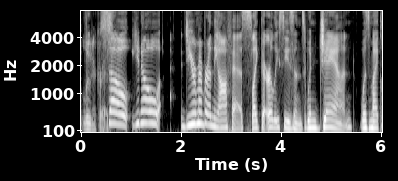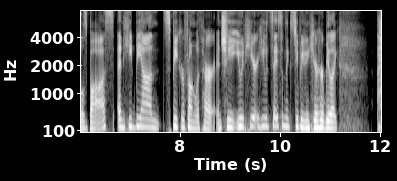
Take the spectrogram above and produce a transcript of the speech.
ludicrous. So, you know, do you remember in The Office, like the early seasons, when Jan was Michael's boss and he'd be on speakerphone with her and she, you would hear, he would say something stupid and hear her be like,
